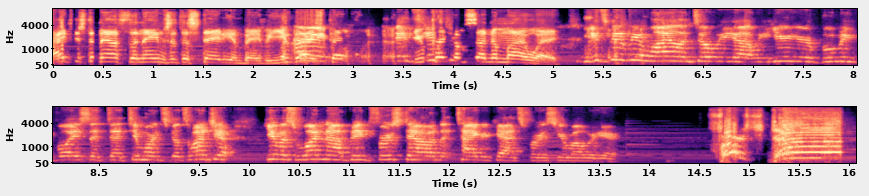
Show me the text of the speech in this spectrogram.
I just announced the names at the stadium, baby. You guys right. pick. you pick them, send them my way. It's going to be a while until we uh, we hear your booming voice at uh, Tim Hortons Field. So why don't you give us one uh, big first down Tiger Cats for us here while we're here? First down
